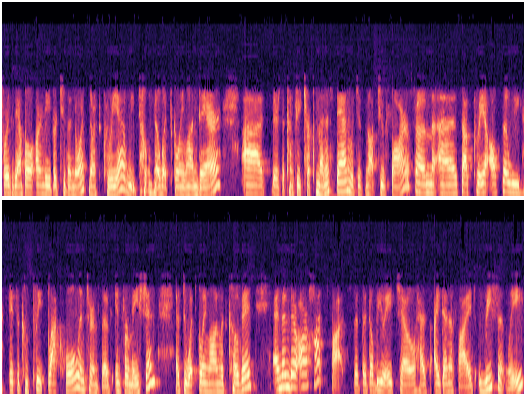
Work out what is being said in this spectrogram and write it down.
For example, our neighbor to the north, North Korea, we don't know what's going on there. Uh, there's a country, Turkmenistan, which is not too far from uh, South Korea. Also, we it's a complete black hole in terms of information as to what's going on with COVID. And then there are hotspots that the WHO has identified recently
